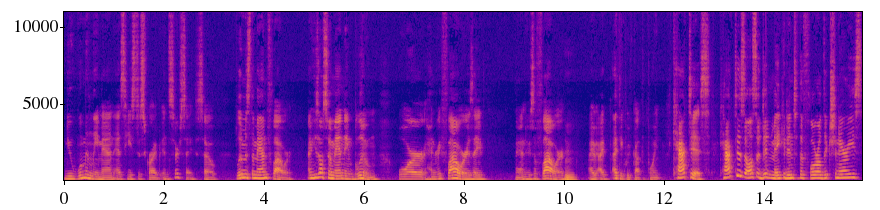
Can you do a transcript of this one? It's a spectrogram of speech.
new womanly man, as he's described in Circe. So, Bloom is the manflower. And he's also a man named Bloom, or Henry Flower is a man who's a flower. Hmm. I, I, I think we've got the point. Cactus. Cactus also didn't make it into the floral dictionaries,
